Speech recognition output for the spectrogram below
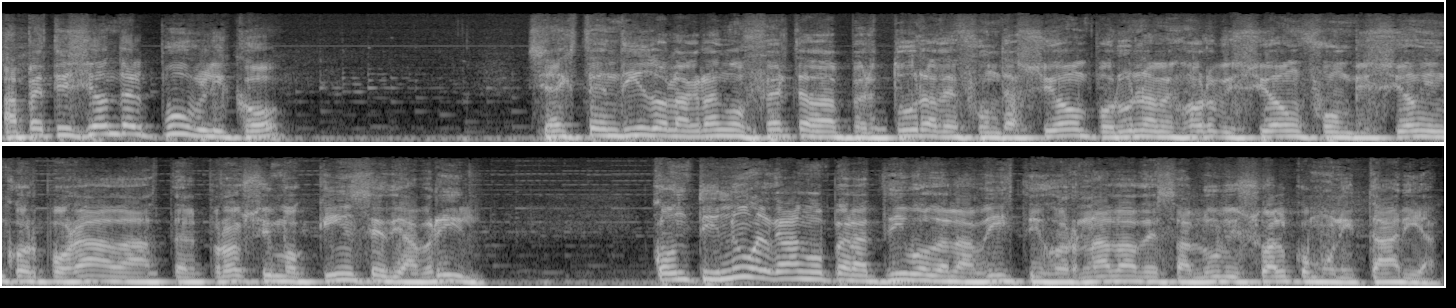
A petición del público, se ha extendido la gran oferta de apertura de Fundación por una mejor visión, Funvisión Incorporada, hasta el próximo 15 de abril. Continúa el gran operativo de la vista y jornada de salud visual comunitaria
